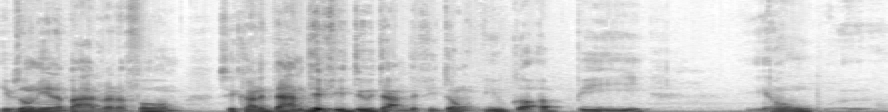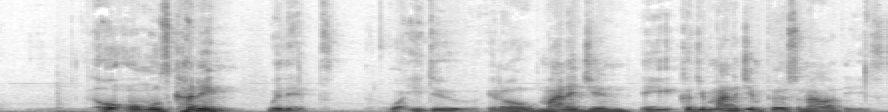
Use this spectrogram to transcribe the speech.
he was only in a bad run of form." So you're kind of damned if you do, damned if you don't. You've got to be, you know, almost cunning with it. What you do, you know, managing eh, because you're managing personalities.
